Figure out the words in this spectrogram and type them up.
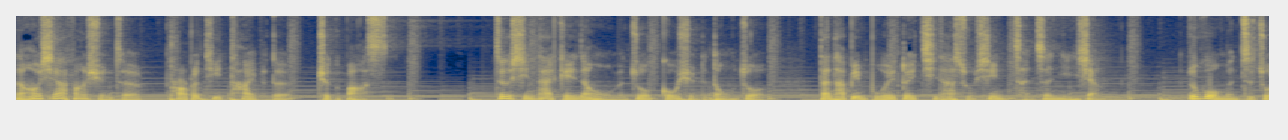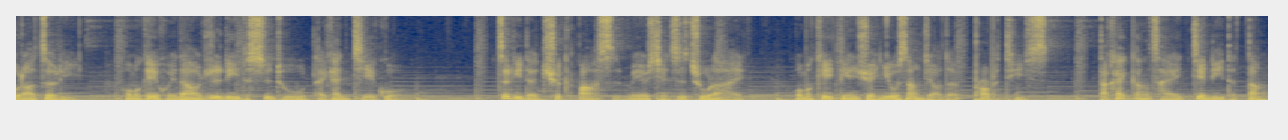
然后下方选择 Property Type 的 Checkbox，这个形态可以让我们做勾选的动作，但它并不会对其他属性产生影响。如果我们只做到这里，我们可以回到日历的视图来看结果。这里的 Checkbox 没有显示出来，我们可以点选右上角的 Properties，打开刚才建立的档，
